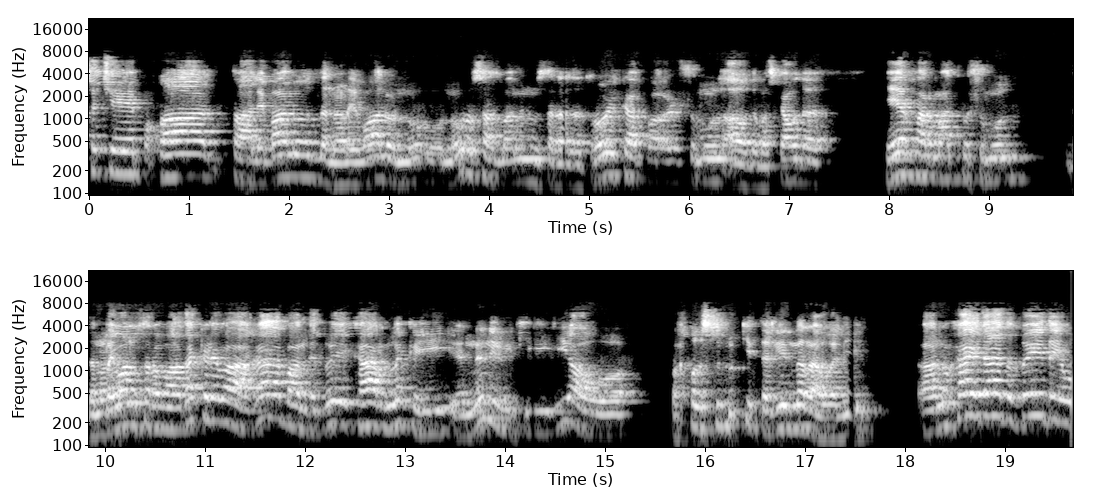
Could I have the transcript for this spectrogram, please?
څه چې په خوا طالبانو د نړیوالو نورو سازمانونو سره د ترویکا په شمول او د مسکو د هیر فارمات په شمول د نړیوالو سره وعده کړې و هغه باندې دوی کار نه کوي نه نوي کیږي او په خپل سلوک کې تغییر نه راولي نو ښایي دا د دوی د یو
